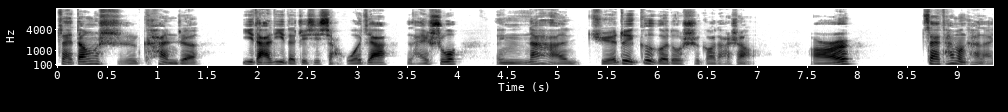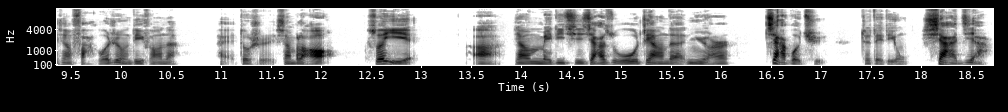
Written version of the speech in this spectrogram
在当时看着意大利的这些小国家来说，嗯，那绝对个个都是高大上，而在他们看来，像法国这种地方呢，哎，都是乡巴佬。所以，啊，像美第奇家族这样的女儿嫁过去，这得得用下嫁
